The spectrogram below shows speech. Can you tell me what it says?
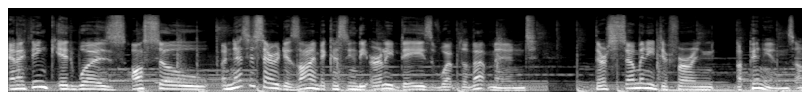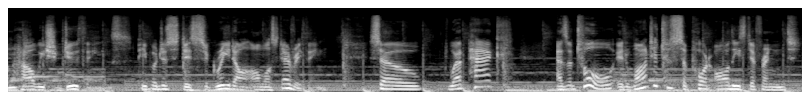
And I think it was also a necessary design because in the early days of web development, there's so many differing opinions on how we should do things. People just disagreed on almost everything. So Webpack, as a tool, it wanted to support all these different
